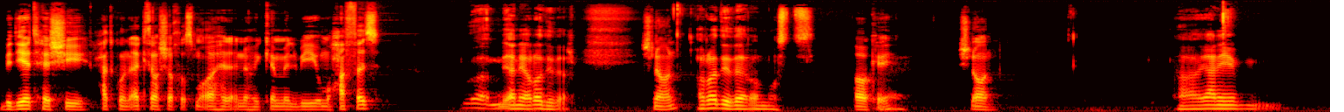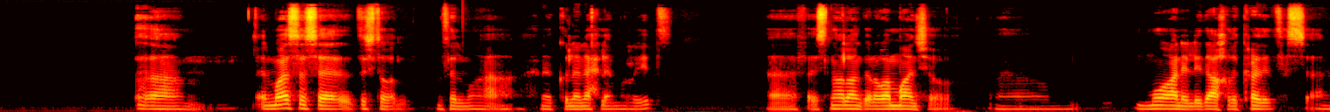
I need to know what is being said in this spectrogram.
بديت هالشي حتكون أكثر شخص مؤهل أنه يكمل بيه ومحفز. يعني already there شلون؟ already there almost أوكي. شلون؟ آه، يعني المؤسسة تشتغل مثل ما إحنا كلنا نحلم ونريد. ف it's no longer one man show مو أنا اللي داخل credit هسه.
